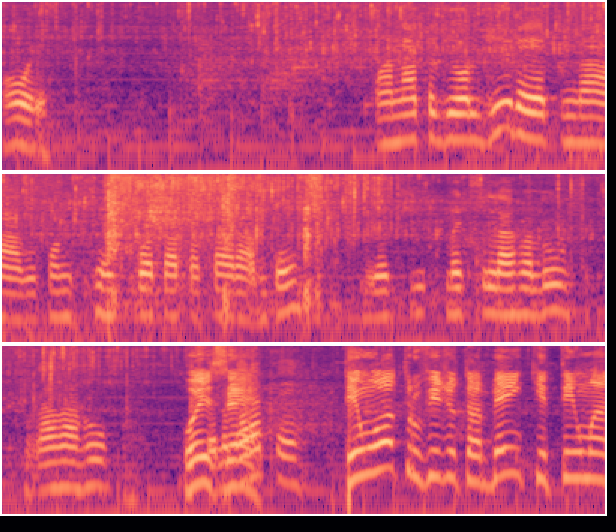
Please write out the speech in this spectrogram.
Olha. Uma nata de óleo direto na água, quando a gente botar pra parar, não tem? E aqui, como é que se lava a louça? Lava a roupa. Pois é. Tem um outro vídeo também que tem uma,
